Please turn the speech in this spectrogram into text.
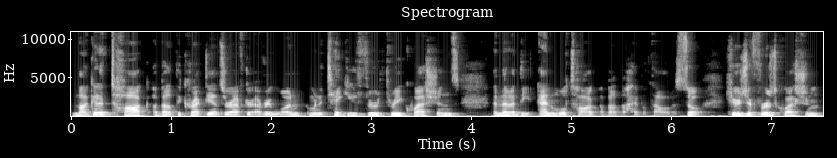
I'm not going to talk about the correct answer after every one. I'm going to take you through three questions, and then at the end, we'll talk about the hypothalamus. So here's your first question.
